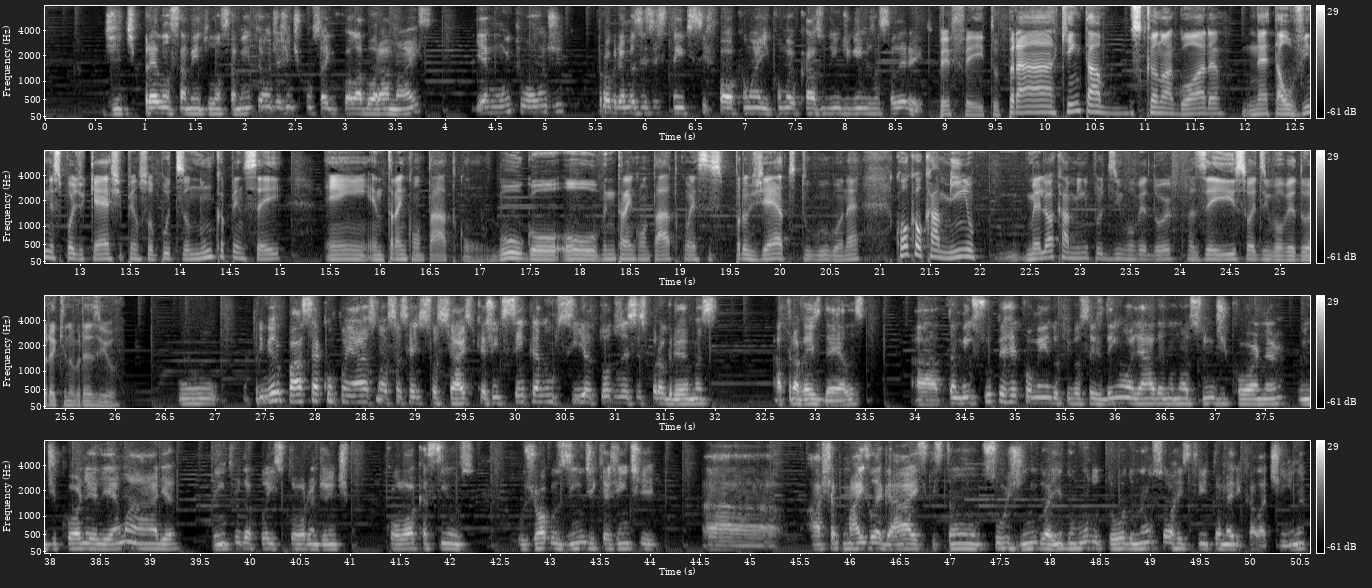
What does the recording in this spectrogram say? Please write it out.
de, de pré-lançamento lançamento é onde a gente consegue colaborar mais e é muito onde programas existentes se focam aí, como é o caso do Indie Games Accelerator. Perfeito. Para quem tá buscando agora, né, tá ouvindo esse podcast e pensou, putz, eu nunca pensei em entrar em contato com o Google ou entrar em contato com esses projetos do Google, né? Qual que é o caminho, melhor caminho para o desenvolvedor fazer isso, a desenvolvedora aqui no Brasil? O, o, primeiro passo é acompanhar as nossas redes sociais, porque a gente sempre anuncia todos esses programas através delas. Ah, também super recomendo que vocês deem uma olhada no nosso Indie Corner. O Indie Corner ele é uma área dentro da Play Store onde a gente coloca assim os, os jogos indie que a gente ah, acha mais legais, que estão surgindo aí do mundo todo, não só restrito à América Latina.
